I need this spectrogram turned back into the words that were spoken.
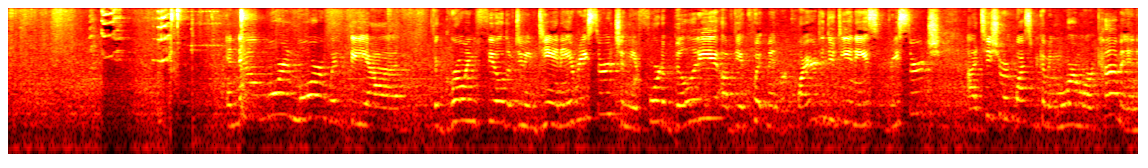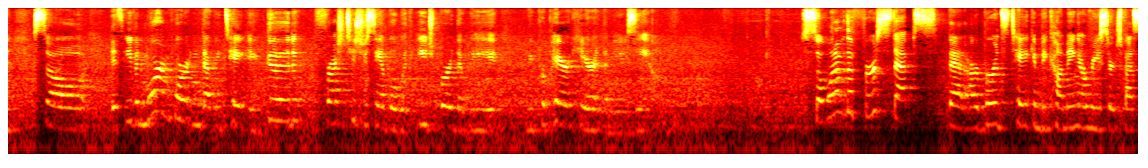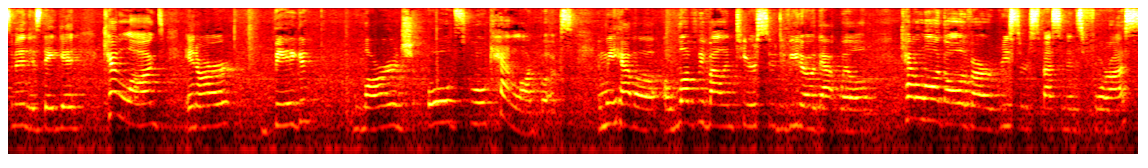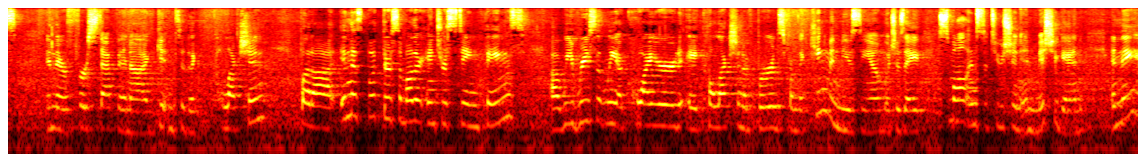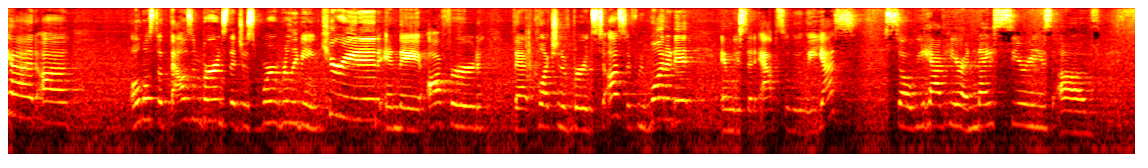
And now more and more with the, uh, the growing field of doing DNA research and the affordability of the equipment required to do DNA research, uh, tissue requests are becoming more and more common, so it's even more important that we take a good, fresh tissue sample with each bird that we, we prepare here at the museum. So one of the first steps that our birds take in becoming a research specimen is they get cataloged in our big large old school catalog books. And we have a, a lovely volunteer, Sue DeVito, that will catalog all of our research specimens for us in their first step in uh, getting to the collection. But uh, in this book, there's some other interesting things. Uh, we recently acquired a collection of birds from the Kingman Museum, which is a small institution in Michigan, and they had uh, almost a thousand birds that just weren't really being curated and they offered that collection of birds to us if we wanted it and we said absolutely yes. So we have here a nice series of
